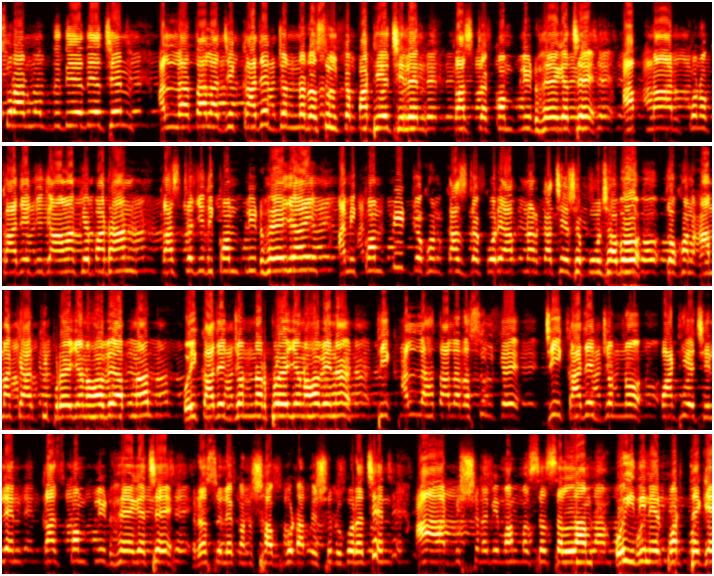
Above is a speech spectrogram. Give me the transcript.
সূরার মধ্যে দিয়ে দিয়েছেন। আল্লাহ তাআলা যে কাজের জন্য রাসূলকে পাঠিয়েছিলেন, কাজটা কমপ্লিট হয়ে গেছে। আপনার কোন কাজে যদি আমাকে পাঠান, কাজটা যদি কমপ্লিট হয়ে যায়, আমি কমপ্লিট যখন কাজটা করে আপনার কাছে এসে পৌঁছাবো, তখন আমাকে আর কি প্রয়োজন হবে আপনার? ওই কাজের জন্য আর প্রয়োজন হবে না। ঠিক আল্লাহ তালা রসুলকে যে কাজের জন্য পাঠিয়েছিলেন, কাজ কমপ্লিট হয়ে গেছে। রাসূল এখন সব গোটাতে শুরু করেছেন। আর বিশ্বনবী মুহাম্মদ ওই দিনের পর থেকে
